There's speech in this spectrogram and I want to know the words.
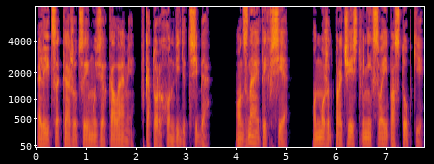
лица кажутся ему зеркалами, в которых он видит себя. Он знает их все, он может прочесть в них свои поступки.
